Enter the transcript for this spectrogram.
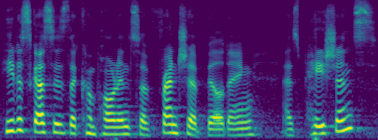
He discusses the components of friendship building as patience,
